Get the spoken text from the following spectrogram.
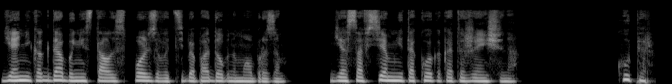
я никогда бы не стал использовать тебя подобным образом. Я совсем не такой, как эта женщина. Купер.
